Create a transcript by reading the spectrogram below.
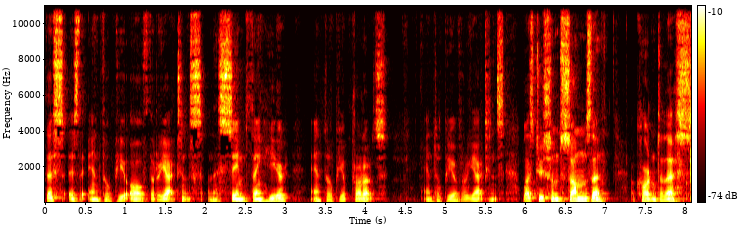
This is the enthalpy of the reactants. And the same thing here, enthalpy of products, enthalpy of reactants. Let's do some sums then, according to this.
